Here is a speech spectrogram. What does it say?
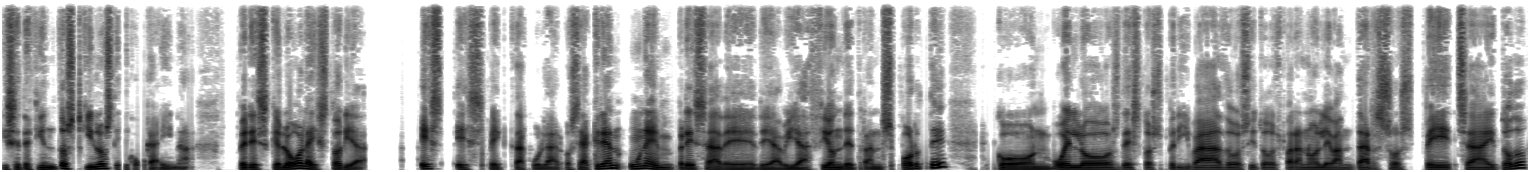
y 700 kilos de cocaína. Pero es que luego la historia es espectacular. O sea, crean una empresa de, de aviación de transporte con vuelos de estos privados y todos para no levantar sospecha y todo,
